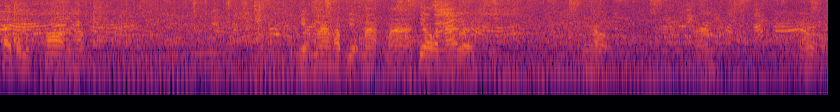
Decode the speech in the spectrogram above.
ไข่ปลาหมึกทอดนะครับ เยอะมากครับ เยอะมากมาเที่ยวกันได้เลยนี่ครับผมมาครับผม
